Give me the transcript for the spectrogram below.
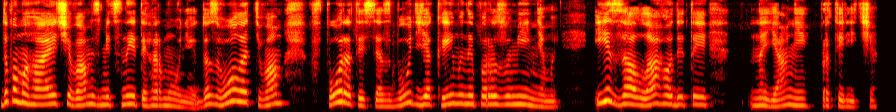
допомагаючи вам зміцнити гармонію, дозволять вам впоратися з будь-якими непорозуміннями і залагодити наявні протиріччя.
